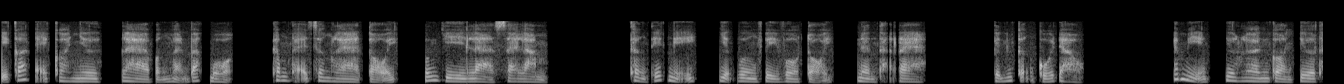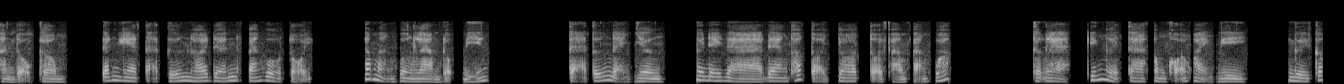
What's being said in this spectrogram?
chỉ có thể coi như là vận mệnh bắt buộc, không thể xưng là tội, huống gì là sai lầm. Thần thiết nghĩ Dược Vương Phi vô tội nên thả ra. Kính cận cúi đầu. Cái miệng dương lên còn chưa thành độ công, đã nghe tạ tướng nói đến phán vô tội. Các mạng Vương làm đột biến. Tạ tướng đại nhân, nơi đây là đang thoát tội cho tội phạm phản quốc. Thật là khiến người ta không khỏi hoài nghi, người có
